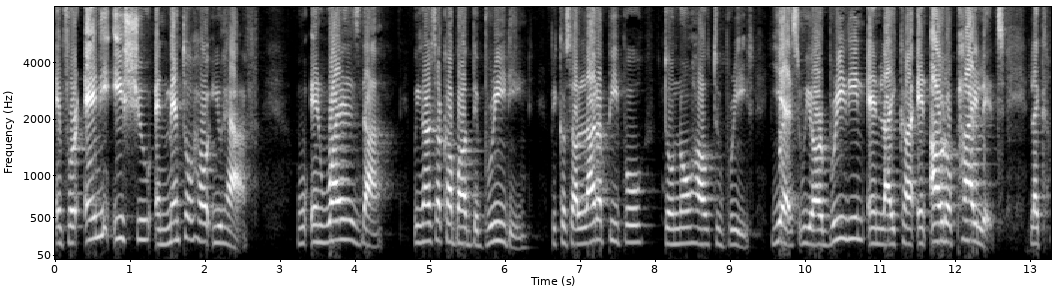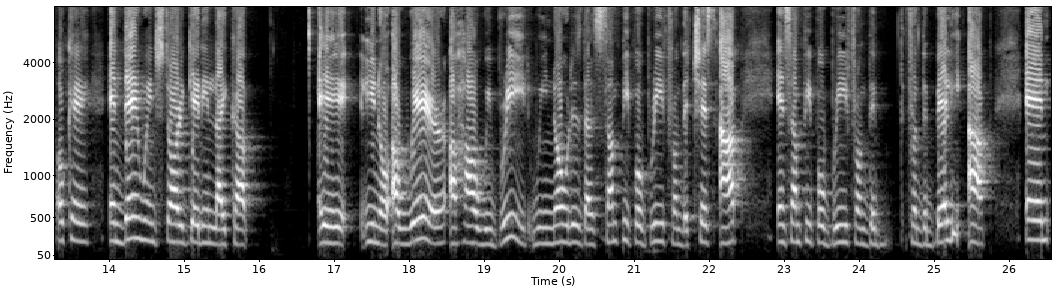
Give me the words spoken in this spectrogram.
and for any issue and mental health you have. And why is that? We're going to talk about the breathing because a lot of people don't know how to breathe. Yes, we are breathing and like a, an autopilot. Like, okay. And then we start getting like a, a, you know, aware of how we breathe, we notice that some people breathe from the chest up and some people breathe from the, from the belly up. And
